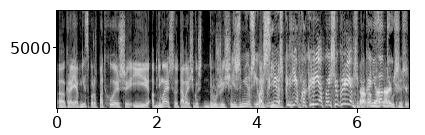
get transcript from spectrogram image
э, края вниз, просто подходишь и обнимаешь своего товарища и говоришь, дружище, И жмешь его, спасибо. жмешь крепко, крепко, еще крепче, Да, пока да, не да, да. задушишь.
